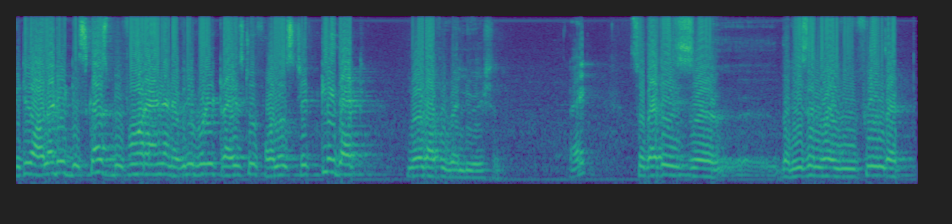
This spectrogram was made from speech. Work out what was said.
it is already discussed beforehand and everybody tries to follow strictly that mode of evaluation, right? So that is uh, the reason why we feel that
